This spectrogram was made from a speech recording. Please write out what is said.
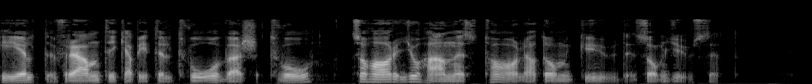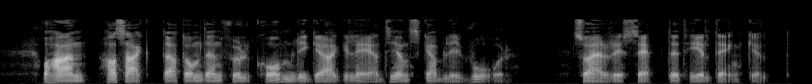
Helt fram till kapitel 2, vers 2 så har Johannes talat om Gud som ljuset. Och han har sagt att om den fullkomliga glädjen ska bli vår så är receptet helt enkelt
